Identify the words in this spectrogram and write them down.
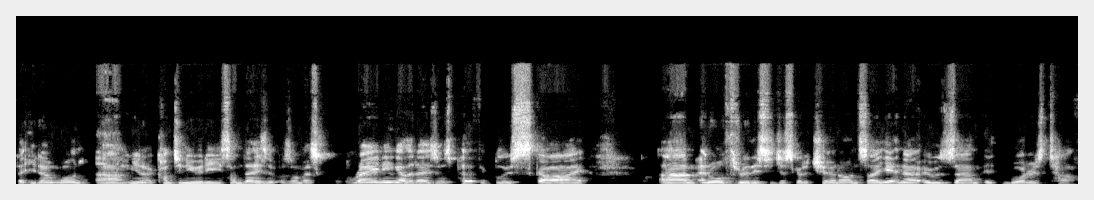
that you don't want. Um, you know, continuity. Some days it was almost raining. Other days it was perfect blue sky. Um, and all through this, you just got to churn on. So yeah, no, it was um, it, water is tough.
